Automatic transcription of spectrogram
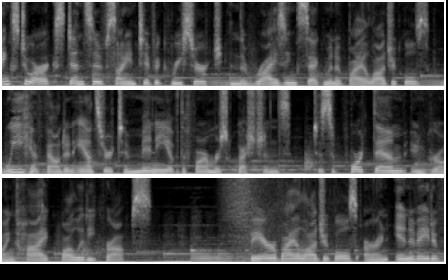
Thanks to our extensive scientific research in the rising segment of biologicals, we have found an answer to many of the farmers' questions to support them in growing high quality crops. Bayer biologicals are an innovative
